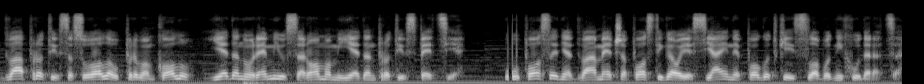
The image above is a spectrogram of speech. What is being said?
dva protiv Sassuola u prvom kolu, jedan u remiju sa Romom i jedan protiv Specije. U poslednja dva meča postigao je sjajne pogodke iz slobodnih udaraca.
